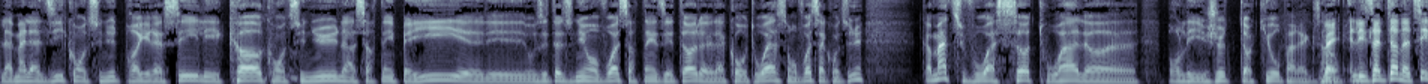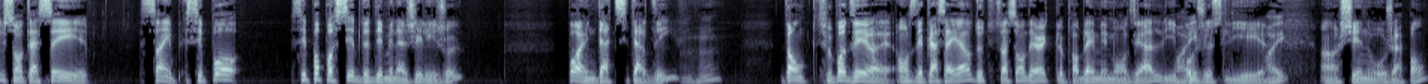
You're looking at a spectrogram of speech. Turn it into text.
la maladie continue de progresser, les cas continuent dans certains pays. euh, les- aux États-Unis, on voit certains États, de la côte ouest, on voit ça continue. Comment tu vois ça, toi, là, euh, pour les Jeux de Tokyo, par exemple? Ben, les alternatives sont assez simples. C'est pas c'est pas possible de déménager les jeux, pas à une date si tardive. Mhm. Donc, tu peux pas dire euh, on se déplace ailleurs. De toute façon, Derek, le problème est mondial. Il est Oui. pas juste lié euh, oui. en Chine ou au Japon.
